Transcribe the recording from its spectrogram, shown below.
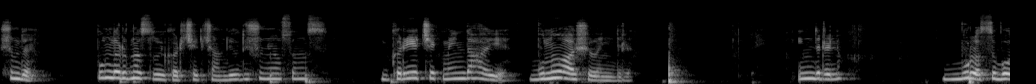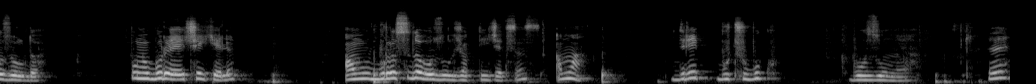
Şimdi bunları nasıl yukarı çekeceğim diye düşünüyorsanız yukarıya çekmeyin daha iyi. Bunu aşağı indirin. İndirelim. Burası bozuldu. Bunu buraya çekelim. Ama burası da bozulacak diyeceksiniz. Ama direkt bu çubuk bozulmuyor. Ve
